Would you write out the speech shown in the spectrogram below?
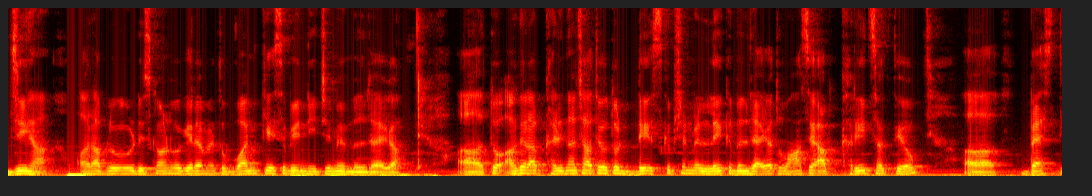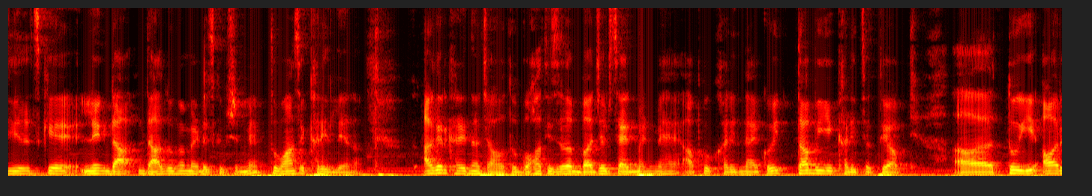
जी हाँ और आप लोगों को डिस्काउंट वगैरह में तो वन के से भी नीचे में मिल जाएगा। आ, तो अगर आप ख़रीदना चाहते हो तो डिस्क्रिप्शन में लिंक मिल जाएगा तो वहाँ से आप ख़रीद सकते हो। बेस्ट डील्स के लिंक डा डाल दूँगा मैं डिस्क्रिप्शन में तो वहाँ से ख़रीद लेना। अगर ख़रीदना चाहो तो बहुत ही ज़्यादा बजट सेगमेंट में है, आपको ख़रीदना है कोई, तब ये ख़रीद सकते हो आप। तो ये और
